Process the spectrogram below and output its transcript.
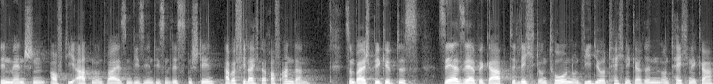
in Menschen auf die Arten und Weisen, wie sie in diesen Listen stehen, aber vielleicht auch auf anderen. Zum Beispiel gibt es sehr, sehr begabte Licht- und Ton- und Videotechnikerinnen und Techniker.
